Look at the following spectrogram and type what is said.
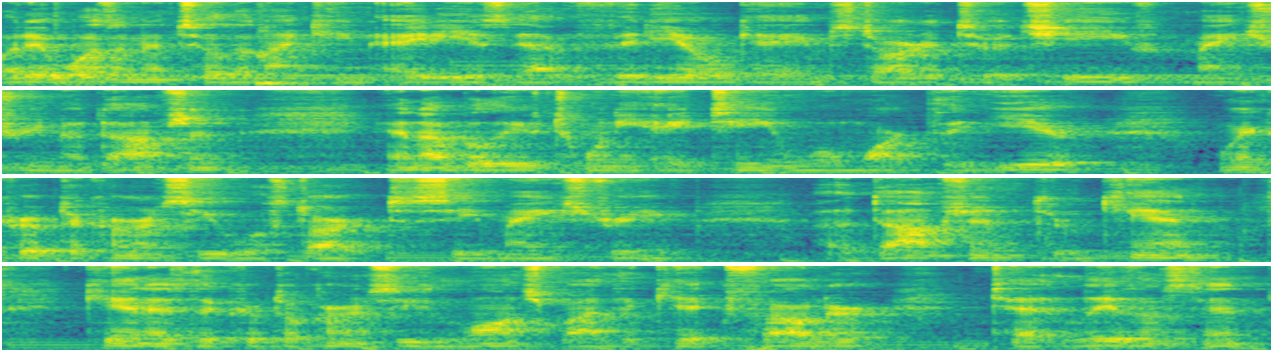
But it wasn't until the 1980s that video games started to achieve mainstream adoption. And I believe 2018 will mark the year when cryptocurrency will start to see mainstream adoption through Kin. Kin is the cryptocurrency launched by the Kik founder, Ted Livingston,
